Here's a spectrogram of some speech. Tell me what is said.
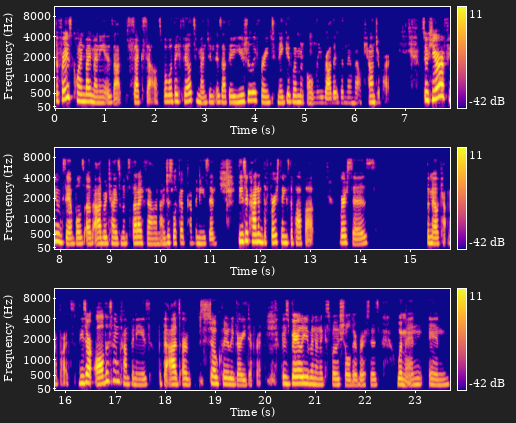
The phrase coined by many is that sex sells, but what they fail to mention is that they're usually referring to naked women only rather than their male counterpart. So here are a few examples of advertisements that I found. I just look up companies and these are kind of the first things to pop up versus the male counterparts. These are all the same companies, but the ads are so clearly very different. There's barely even an exposed shoulder versus women in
